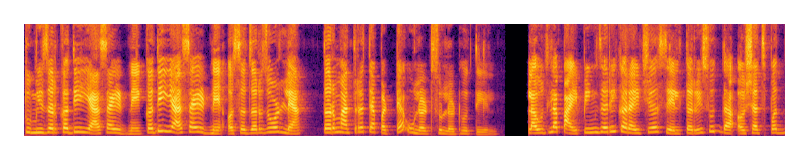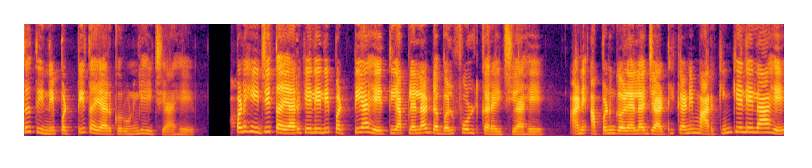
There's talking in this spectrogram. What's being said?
तुम्ही जर कधी या साईडने कधी या साईडने असं जर जोडल्या तर मात्र त्या पट्ट्या उलट सुलट होतील. ब्लाऊजला पायपिंग जरी करायची असेल तरी सुद्धा अशाच पद्धतीने पट्टी तयार करून घ्यायची आहे. आपण ही जी तयार केलेली पट्टी आहे ती आपल्याला डबल फोल्ड करायची आहे. आणि आपण गळ्याला ज्या ठिकाणी मार्किंग केलेलं आहे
